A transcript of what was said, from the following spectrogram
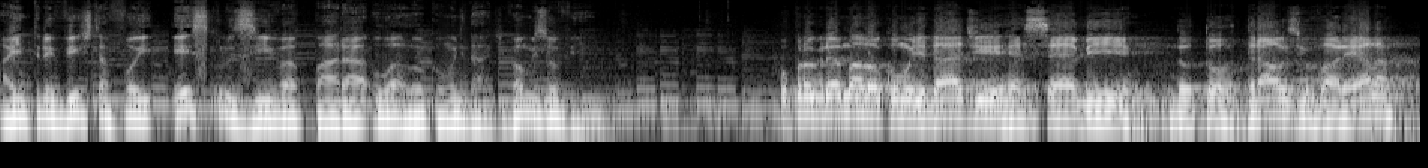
A entrevista foi exclusiva para o Alô Comunidade. Vamos ouvir. O programa Alô Comunidade recebe Dr. Drauzio Varela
